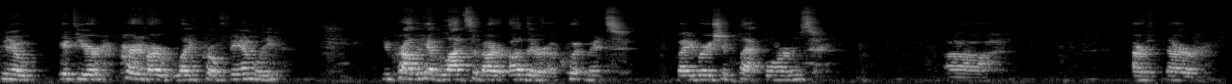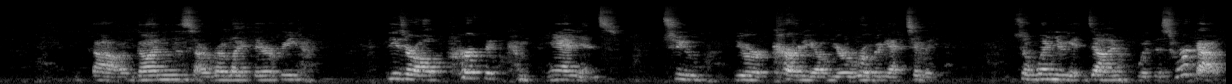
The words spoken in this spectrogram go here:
you know, if you're part of our Lifepro family, you probably have lots of our other equipment, vibration platforms, uh, our, our uh, guns, our red light therapy, these are all perfect companions to your cardio, your aerobic activity. So when you get done with this workout,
